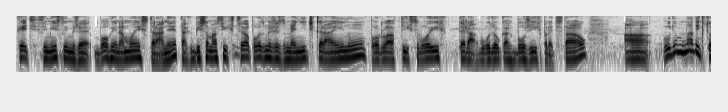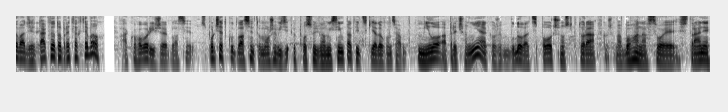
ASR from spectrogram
keď si myslím, že Boh je na mojej strane, tak by som asi chcel, povedzme, že zmeniť krajinu podľa tých svojich, teda v úvodzovkách božích predstav a ľuďom nadiktovať, že takto to predsa chce Boh ako hovorí, že vlastne spočiatku vlastne to môže pôsobiť veľmi sympaticky a dokonca milo a prečo nie, akože budovať spoločnosť, ktorá akože má Boha na svojej strane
